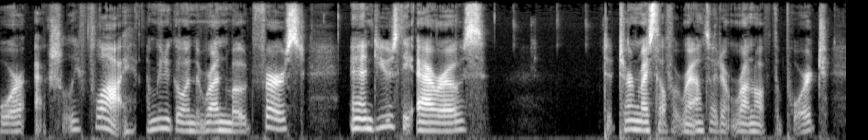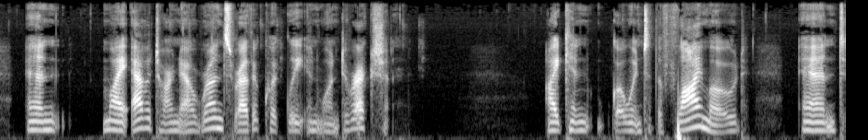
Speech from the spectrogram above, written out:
or actually fly. I'm going to go in the run mode first and use the arrows to turn myself around so I don't run off the porch. And my avatar now runs rather quickly in one direction. I can go into the fly mode and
